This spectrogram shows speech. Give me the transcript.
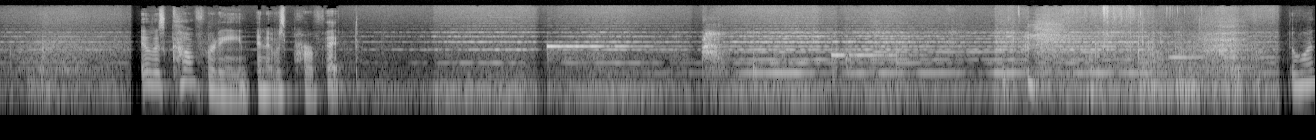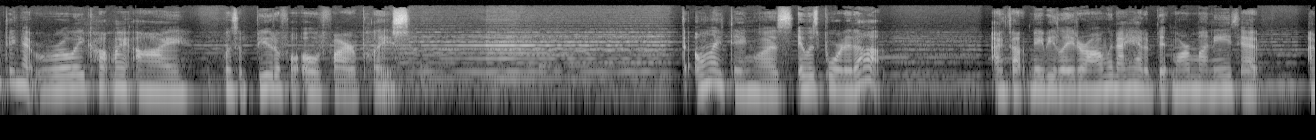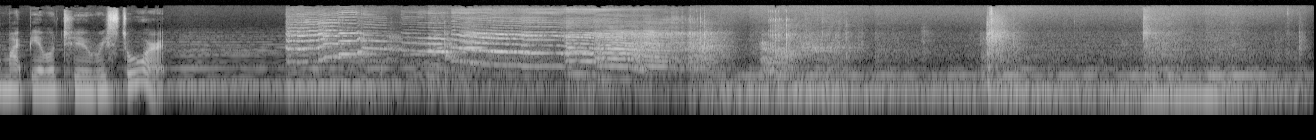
It was comforting and it was perfect. The one thing that really caught my eye was a beautiful old fireplace. The only thing was it was boarded up. I thought maybe later on when I had a bit more money that I might be able to restore it.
